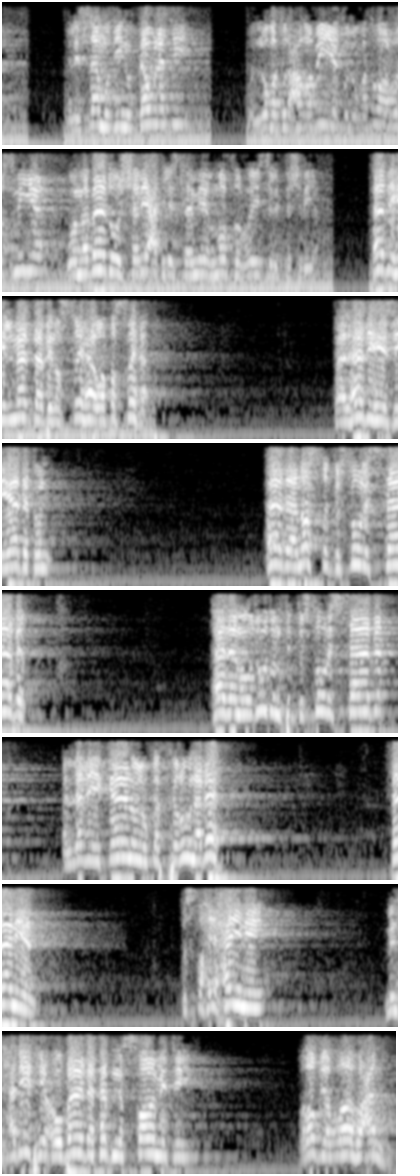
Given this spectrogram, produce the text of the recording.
الإسلام دين الدولة واللغة العربية لغتها الرسمية ومبادئ الشريعة الإسلامية المصدر الرئيسي للتشريع. هذه المادة بنصها وفصها. فهل هذه زيادة؟ هذا نص الدستور السابق. هذا موجود في الدستور السابق الذي كانوا يكفرون به. ثانيا في الصحيحين من حديث عبادة بن الصامت رضي الله عنه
